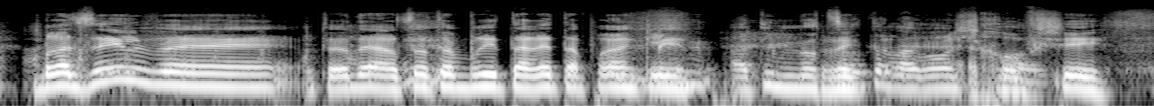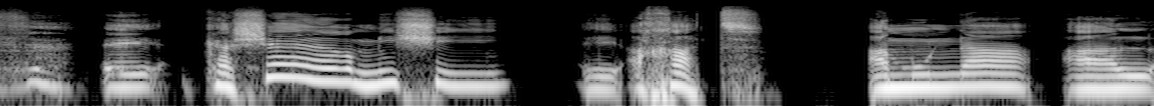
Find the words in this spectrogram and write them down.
ברזיל ואתה יודע, ארה"ב, ארטה פרנקלין. את עם נוצות על הראש. חופשי. אה, כאשר מישהי אה, אחת אמונה על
